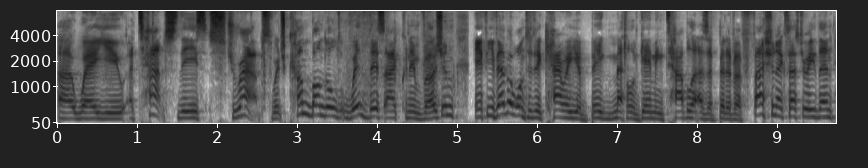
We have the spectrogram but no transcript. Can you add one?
uh, where you attach these straps which come bundled with this acronym version. If you've ever wanted to carry your big metal gaming tablet as a bit of a fashion accessory then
